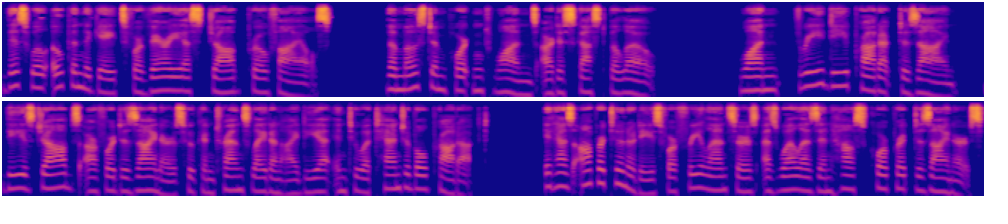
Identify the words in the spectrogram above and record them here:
This will open the gates for various job profiles. The most important ones are discussed below. 1. 3D product design. These jobs are for designers who can translate an idea into a tangible product. It has opportunities for freelancers as well as in house corporate designers.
